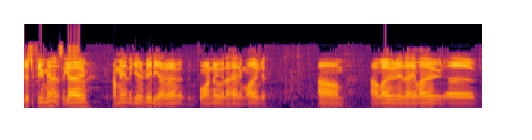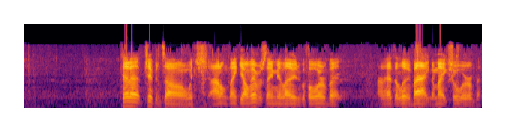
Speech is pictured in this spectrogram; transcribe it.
Just a few minutes ago, I meant to get a video of it, but before I knew it, I had him loaded. Um, I loaded a load of cut up chipping saw, which I don't think y'all have ever seen me load before, but I'd have to look back to make sure. But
